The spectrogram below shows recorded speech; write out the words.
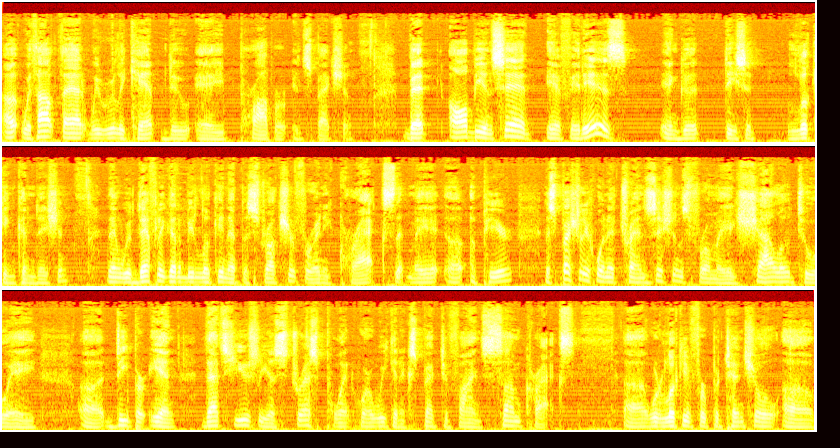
Uh, without that, we really can't do a proper inspection. But all being said, if it is in good, decent looking condition, then we're definitely going to be looking at the structure for any cracks that may uh, appear, especially when it transitions from a shallow to a uh, deeper in. That's usually a stress point where we can expect to find some cracks. Uh, we're looking for potential um,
